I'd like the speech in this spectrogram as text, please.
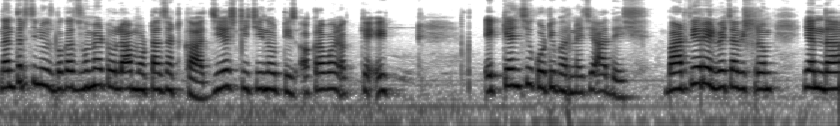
नंतरची न्यूज बघा. झोमॅटोला मोठा झटका. जी एस टीची नोटीस अकरा एक्क्याऐंशी कोटी भरण्याचे आदेश. भारतीय रेल्वेचा विक्रम यंदा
